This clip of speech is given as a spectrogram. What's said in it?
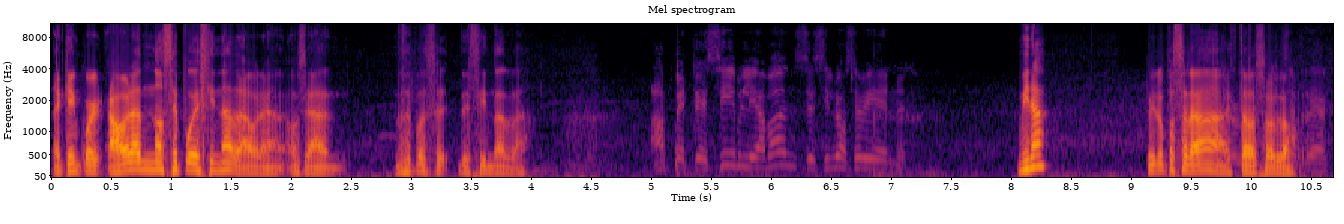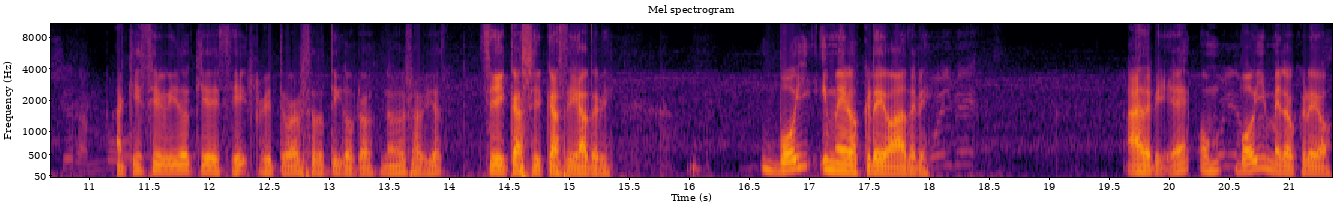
En cual- ahora no se puede decir nada, ahora. O sea, no se puede decir nada. Apetecible avance si lo hace bien. Mira, pero pasará, estaba solo. Aquí servido quiere decir ritual exótico, bro. ¿No lo sabías? Sí, casi, casi, Adri. Voy y me lo creo, Adri. Adri, ¿eh? Voy y me lo creo.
